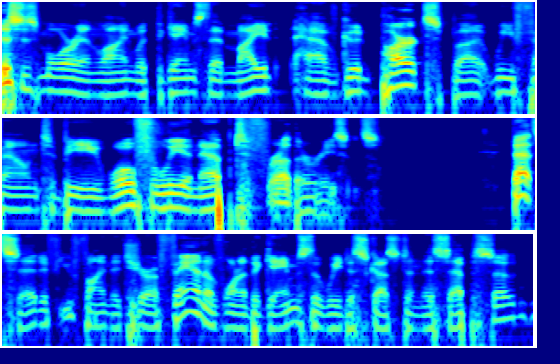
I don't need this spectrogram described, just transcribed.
This is more in line with the games that might have good parts, but we found to be woefully inept for other reasons. That said, if you find that you're a fan of one of the games that we discussed in this episode,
